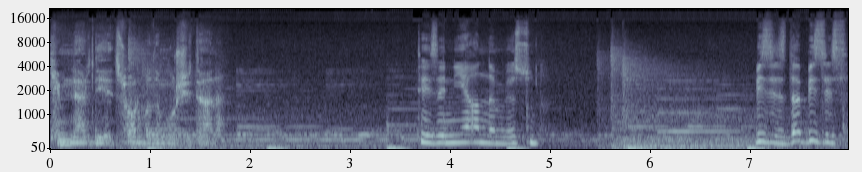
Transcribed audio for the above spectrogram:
Kimler diye sormadım Hurşit Hanım. Teyze niye anlamıyorsun? Biziz de biziz.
